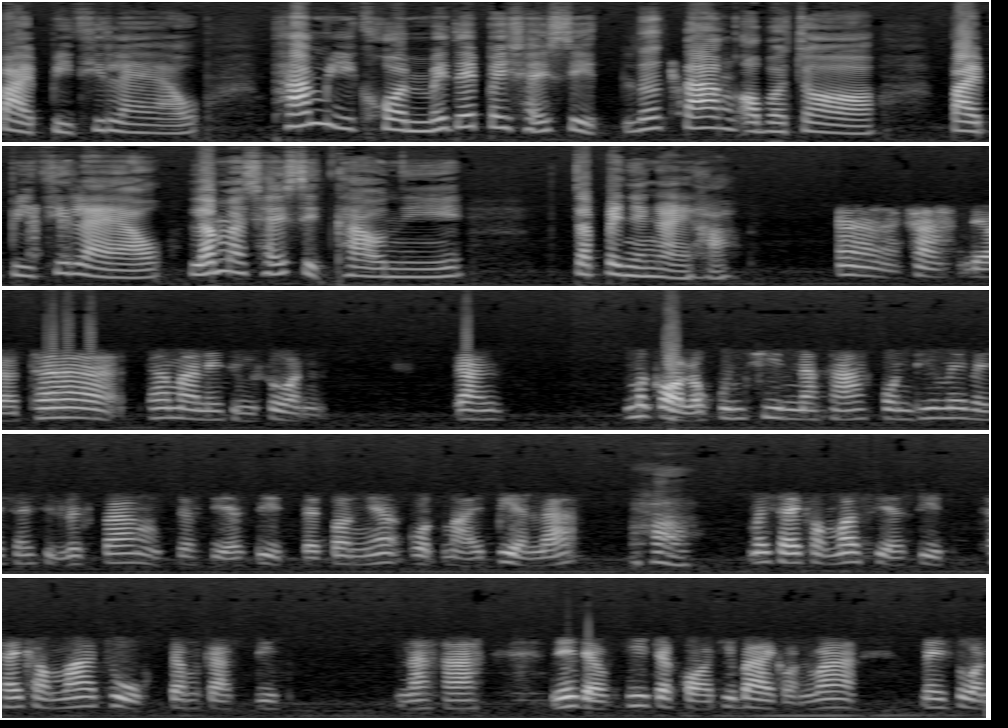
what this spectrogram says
ปลายปีที่แล้ว ถ้ามีคนไม่ได้ไปใช้สิทธิ์เลือกตั้งอบจปลายปีที่แล้ว แล้วมาใช้สิทธิ์คราวนี้ จะเป็นยังไงคะอ่าค่ะ เดี๋ยวถ้าถ้ามาในถึงส่วนการเมื่อก่อนเราคุ้นชินนะคะ คนที่ไม่ไปใช้สิทธิเลือกตั้งจะเสียสิทธิ์แต่ตอนเนี้ยกฎหมายเปลี่ยนแล้วค่ะ ไม่ใช้คำว่าเสียสิทธิ์ ใช้คำว่าถูกจำกัดสิทธิ์นะคะ นี่เดี๋ยวพี่จะขออธิบายก่อนว่า ในส่วน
